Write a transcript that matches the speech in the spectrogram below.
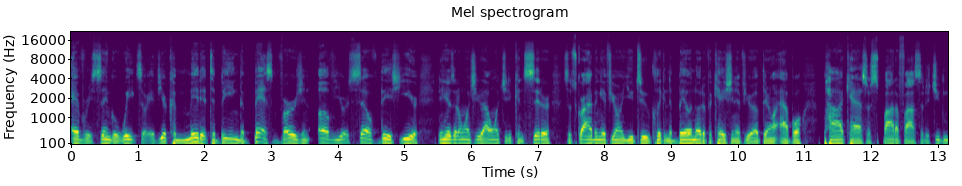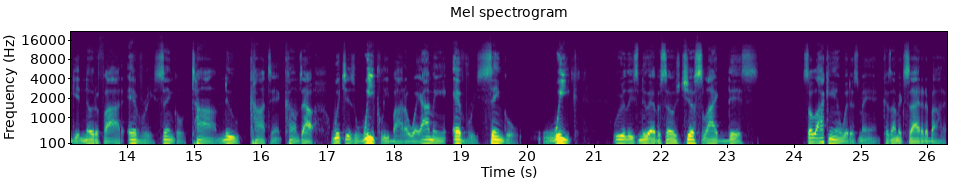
every single week. So if you're committed to being the best version of yourself this year, then here's what I want you to do. I want you to consider subscribing if you're on YouTube, clicking the bell notification if you're up there on Apple Podcasts or Spotify so that you can get notified every single time new content comes out, which is weekly, by the way. I mean, every single week we release new episodes just like this. So lock in with us, man, because I'm excited about it.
